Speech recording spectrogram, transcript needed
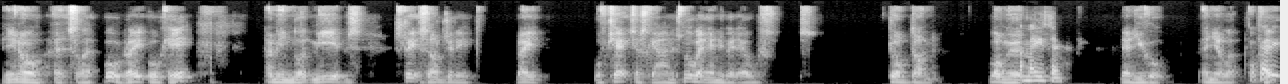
You know, it's like, oh, right, okay. I mean, like me, it was straight surgery, right? We've checked your scan. It's not went anywhere else. Job done. Long out. Amazing. there you go. And you're like, okay.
